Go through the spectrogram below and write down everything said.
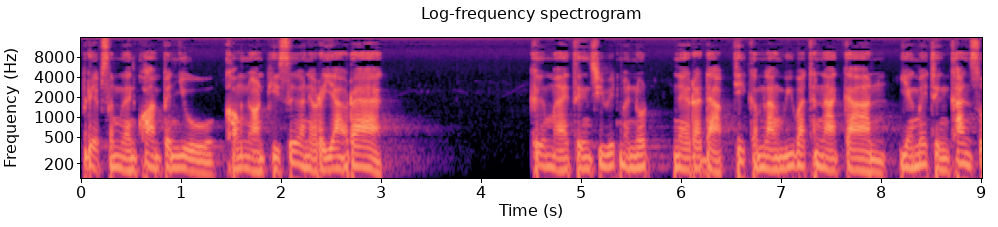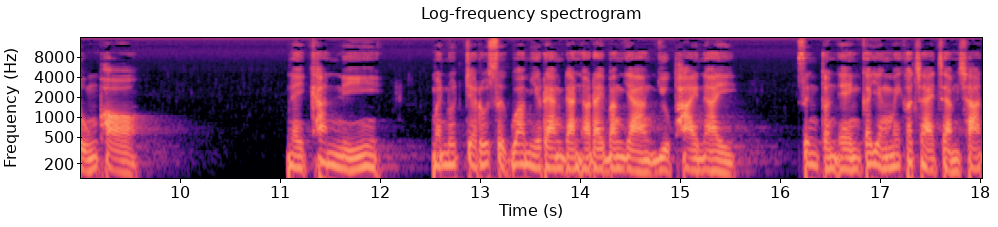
เปรียบเสมือนความเป็นอยู่ของนอนผีเสื้อในระยะแรก คือหมายถึงชีวิตมนุษย์ในระดับที่กำลังวิวัฒนาการยังไม่ถึงขั้นสูงพอ ในขั้นนี้ มนุษย์จะรู้สึกว่ามีแรงดันอะไรบางอย่างอยู่ภายใน ซึ่งตนเองก็ยังไม่เข้าใจแจ่มชัด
